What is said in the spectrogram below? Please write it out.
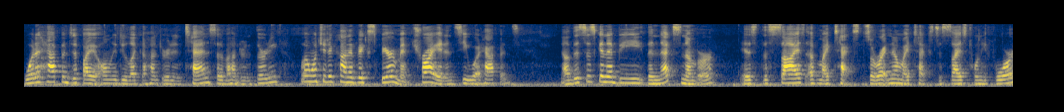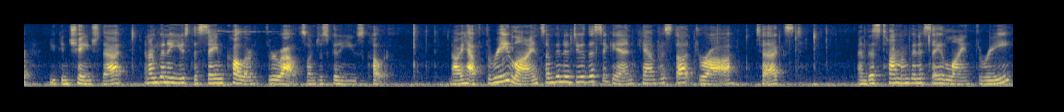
what happens if I only do like 110 instead of 130? Well, I want you to kind of experiment, try it, and see what happens. Now, this is going to be, the next number is the size of my text. So right now my text is size 24. You can change that. And I'm going to use the same color throughout. So I'm just going to use color. Now I have three lines. So I'm going to do this again. Canvas.draw text. And this time I'm going to say line 3.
